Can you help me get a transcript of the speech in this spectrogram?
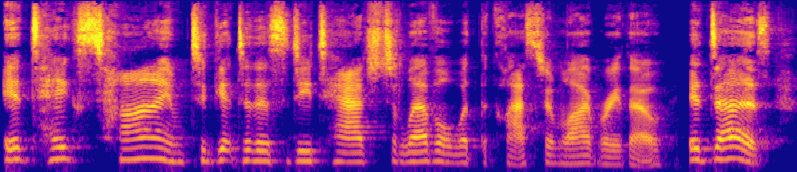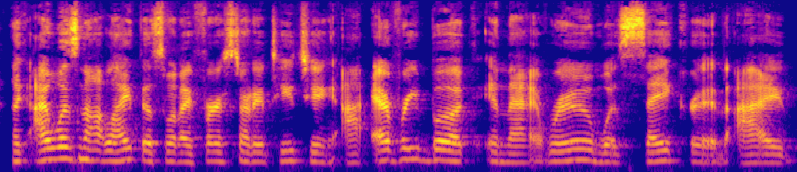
it takes time to get to this detached level with the classroom library, though. It does. Like, I was not like this when I first started teaching. I, every book in that room was sacred. I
